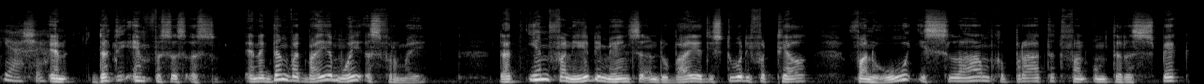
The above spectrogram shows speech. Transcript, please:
Ja, Sheikh. en dit die emphasis is. En ek dink wat baie mooi is vir my dat een van hierdie mense in Dubai het die storie vertel van hoe Islam gepraat het van om te respek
